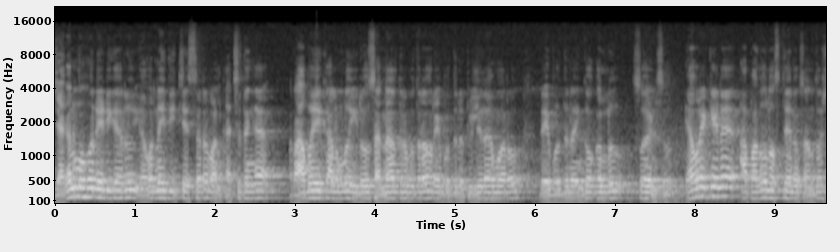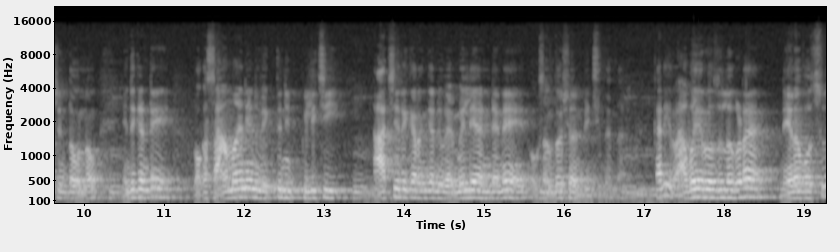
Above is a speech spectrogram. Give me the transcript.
జగన్మోహన్ రెడ్డి గారు ఎవరినైతే ఇచ్చేస్తారో వాళ్ళు ఖచ్చితంగా రాబోయే కాలంలో ఈరోజు సన్నాల తిరుపతిరావు రేపొద్దున పిల్లి రామారావు రేపొద్దున ఇంకొకళ్ళు సో అండ్ సో ఎవరికైనా ఆ పదవులు వస్తాయని ఒక సంతోషంతో ఉన్నాం. ఎందుకంటే ఒక సామాన్య వ్యక్తిని పిలిచి ఆశ్చర్యకరంగా నువ్వు ఎమ్మెల్యే అంటేనే ఒక సంతోషం అనిపించింది అన్న. కానీ రాబోయే రోజుల్లో కూడా నేను అవ్వచ్చు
